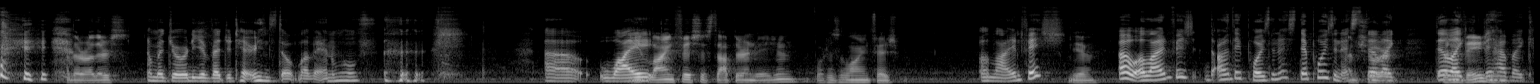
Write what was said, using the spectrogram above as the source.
Are there others? A majority of vegetarians don't love animals. uh, Eat why lionfish to stop their invasion? What is a lionfish? a lionfish? Yeah. Oh, a lionfish? Aren't they poisonous? They're poisonous. I'm They're like they're But like they have like,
